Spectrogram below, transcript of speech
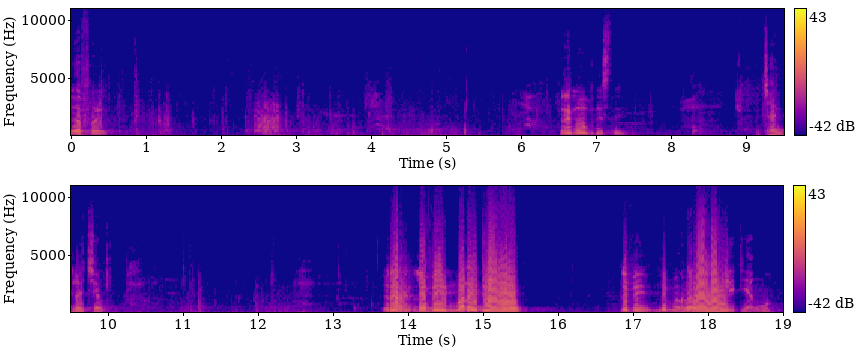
You're free. Remove this thing. ntshangilo tšeo leave him. What are you doing here? Leave him. Leave my brother.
